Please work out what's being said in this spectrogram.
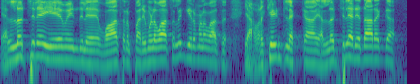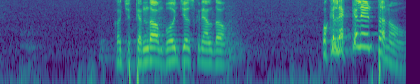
వెళ్ళొచ్చులే ఏమైందిలే? వాసన పరిమళ వాసన గిరమణ వాసన. ఎవరికేంటి లెక్క? వెళ్ళొచ్చులే నిదారంగా కొంచెం తిందాం భోజనం చేసుకుని వెళ్దాం. ఒక లెక్కలేనితనం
